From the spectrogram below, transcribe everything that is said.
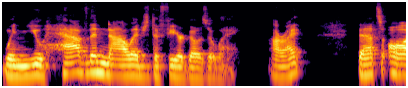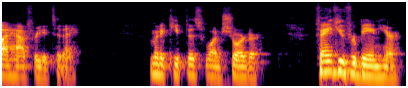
When you have the knowledge, the fear goes away. All right. That's all I have for you today. I'm going to keep this one shorter. Thank you for being here.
